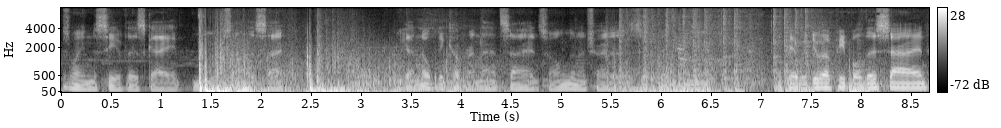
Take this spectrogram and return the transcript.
Just waiting to see if this guy moves on this side. We got nobody covering that side, so I'm gonna try to zip in here. Okay, we do have people this side.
